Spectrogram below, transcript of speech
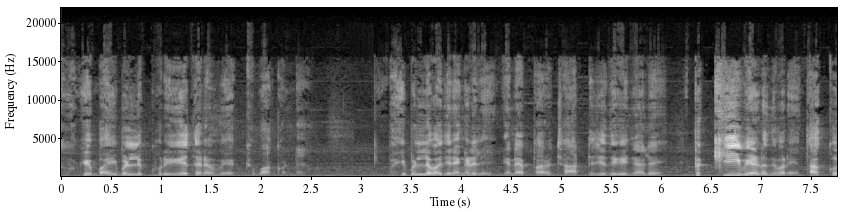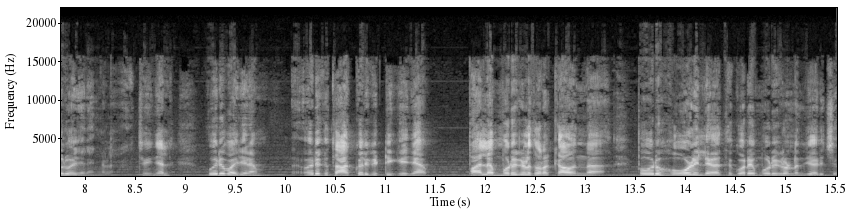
നമുക്ക് ബൈബിളിൽ കുറേ തരം വേക്കവാക്കുണ്ട്. ബൈബിളിലെ വചനങ്ങളിൽ ഇങ്ങനെ ചാർട്ട് ചെയ്ത് കഴിഞ്ഞാൽ ഇപ്പം കീ വേർഡ് എന്ന് പറയും താക്കോൽ വചനങ്ങൾ. വെച്ച് കഴിഞ്ഞാൽ ഒരു വചനം ഒരു താക്കോൽ കിട്ടിക്കഴിഞ്ഞാൽ പല മുറികൾ തുറക്കാവുന്ന ഇപ്പോൾ ഒരു ഹോളിന്റെ അകത്ത് കുറേ മുറികളുണ്ടെന്ന് വിചാരിച്ചു?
